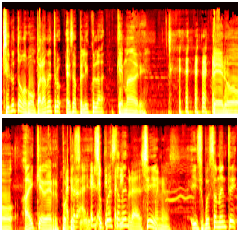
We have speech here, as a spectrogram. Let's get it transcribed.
si lo tomo como parámetro, esa película, qué madre. Pero hay que ver, porque Ay, pero él- supuestamente... Sí, buenas. y supuestamente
